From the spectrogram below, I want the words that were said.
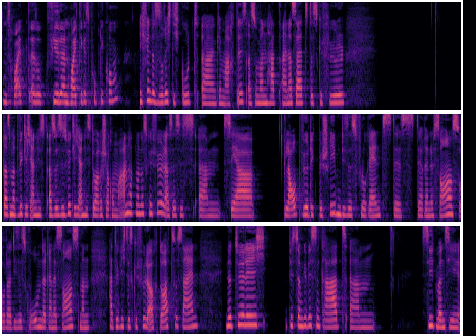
ins Heut, also für ein heutiges Publikum? Ich finde, dass es richtig gut äh, gemacht ist. Also man hat einerseits das Gefühl, dass man wirklich ein, also es ist wirklich ein historischer Roman, hat man das Gefühl. Also es ist ähm, sehr glaubwürdig beschrieben, dieses Florenz des, der Renaissance oder dieses Rom der Renaissance. Man hat wirklich das Gefühl, auch dort zu sein. Natürlich bis zu einem gewissen Grad ähm, sieht man sie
